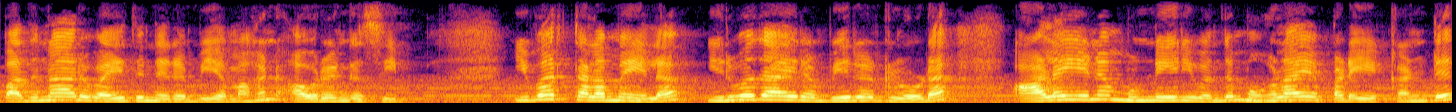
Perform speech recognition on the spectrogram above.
பதினாறு வயது நிரம்பிய மகன் அவுரங்கசீப். இவர் தலைமையில் இருபதாயிரம் வீரர்களோட அலையென முன்னேறி வந்து முகலாய படையை கண்டு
